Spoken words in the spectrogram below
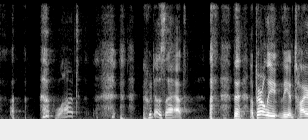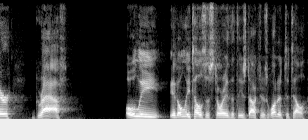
what? Who does that? the, apparently, the entire graph only it only tells the story that these doctors wanted to tell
